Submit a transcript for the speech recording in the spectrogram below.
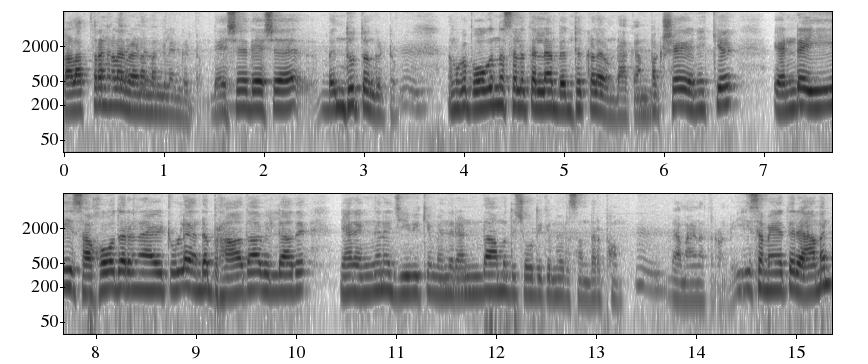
കളത്രങ്ങളെ വേണമെങ്കിലും കിട്ടും. ദേശദേശ ബന്ധുത്വം കിട്ടും. നമുക്ക് പോകുന്ന സ്ഥലത്തെല്ലാം ബന്ധുക്കളെ ഉണ്ടാക്കാം. പക്ഷേ എനിക്ക് എന്റെ ഈ സഹോദരനായിട്ടുള്ള എന്റെ ഭ്രാതാവില്ലാതെ ഞാൻ എങ്ങനെ ജീവിക്കും എന്ന് രണ്ടാമത് ചോദിക്കുന്ന ഒരു സന്ദർഭം രാമായണത്തിലുണ്ട്. ഈ സമയത്ത് രാമൻ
